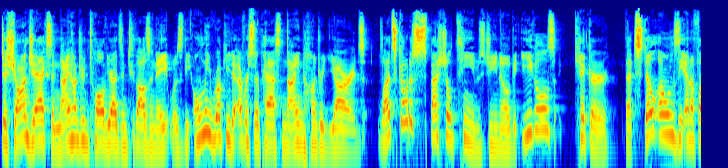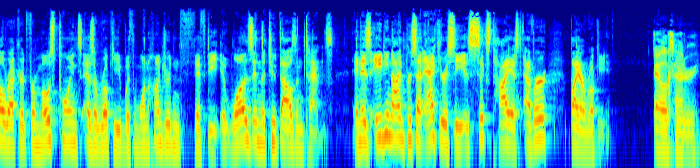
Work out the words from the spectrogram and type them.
DeSean Jackson, 912 yards in 2008, was the only rookie to ever surpass 900 yards. Let's go to special teams, Gino. The Eagles kicker that still owns the NFL record for most points as a rookie with 150. It was in the 2010s. And his 89% accuracy is sixth highest ever by a rookie. Alex Henery.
